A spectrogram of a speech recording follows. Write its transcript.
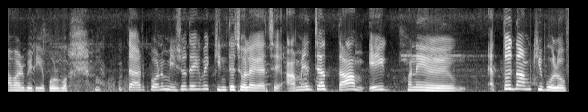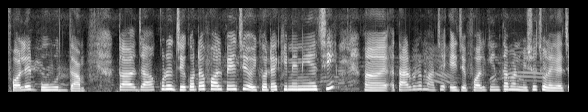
আবার বেরিয়ে পড়ব। তারপরে মিশো দেখবে কিনতে চলে গেছে। আমের যা দাম এই মানে এত দাম কি বলব? ফলের বহুত দাম। তা যা করে যে কটা ফল পেয়েছি, ওই কটা কিনে নিয়েছি। তারপরে মাঝে এই যে ফল কিনতে আমার মেশো চলে গেছে।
